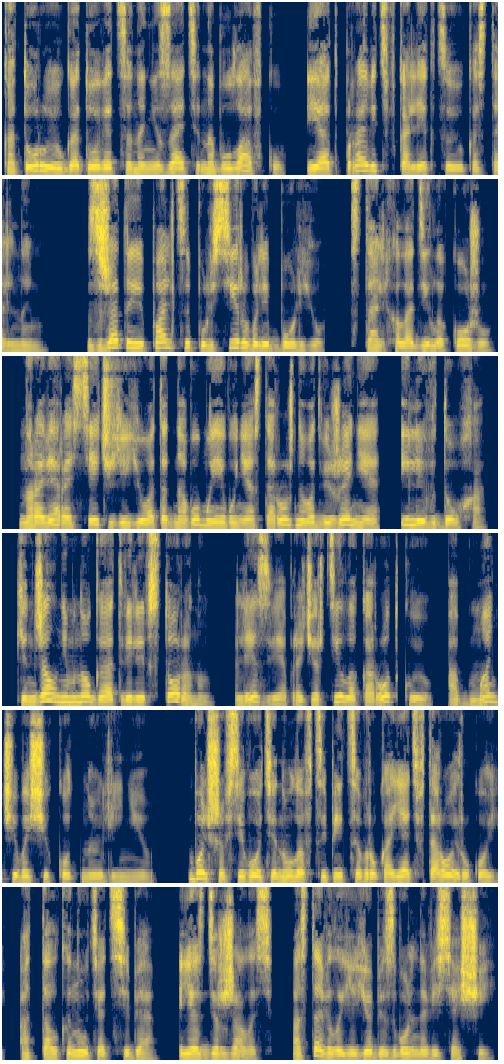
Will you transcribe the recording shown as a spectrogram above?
которую готовятся нанизать на булавку и отправить в коллекцию к остальным. Сжатые пальцы пульсировали болью, сталь холодила кожу, норовя рассечь ее от одного моего неосторожного движения или вдоха. Кинжал немного отвели в сторону, лезвие прочертило короткую, обманчиво щекотную линию. Больше всего тянуло вцепиться в рукоять второй рукой, оттолкнуть от себя. Я сдержалась, оставила ее безвольно висящей.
